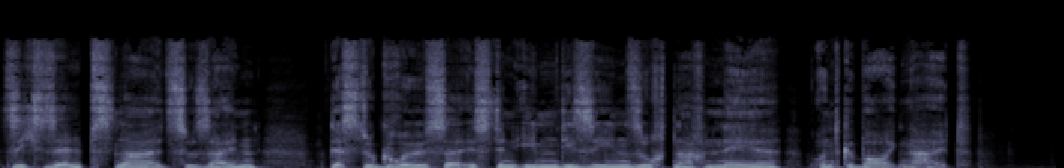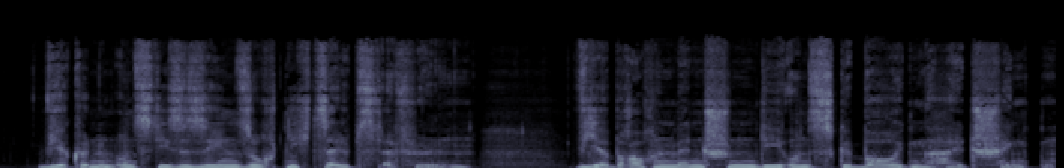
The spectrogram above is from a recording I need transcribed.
sich selbst nahe zu sein, desto größer ist in ihm die Sehnsucht nach Nähe und Geborgenheit. Wir können uns diese Sehnsucht nicht selbst erfüllen. Wir brauchen Menschen, die uns Geborgenheit schenken.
